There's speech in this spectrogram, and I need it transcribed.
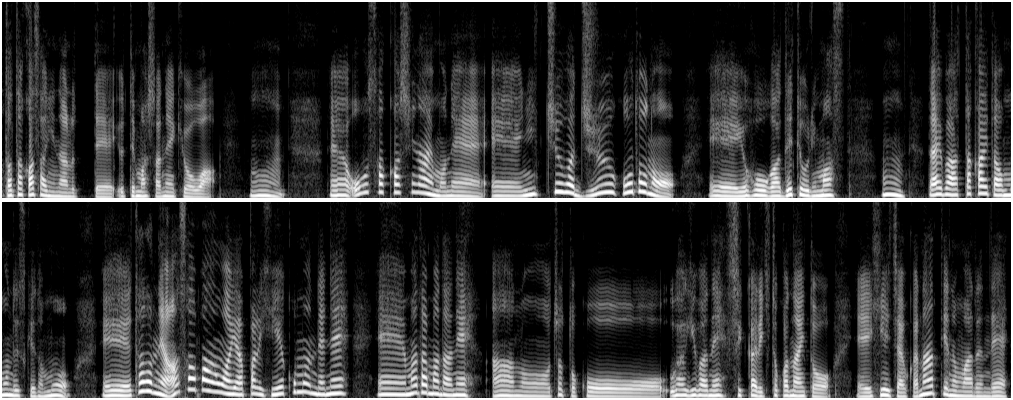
暖かさになるって言ってましたね、今日は。うん。えー、大阪市内もね、えー、日中は15度の、えー、予報が出ております。うん。だいぶ暖かいとは思うんですけども、えー、ただね、朝晩はやっぱり冷え込むんでね、えー、まだまだね、あのー、ちょっとこう、上着はね、しっかり着とかないと、えー、冷えちゃうかなっていうのもあるんで、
